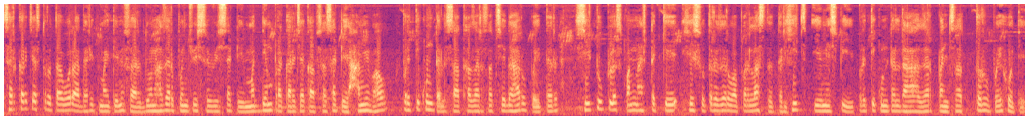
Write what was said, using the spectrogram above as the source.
सरकारच्या स्रोतावर आधारित माहितीनुसार दोन हजार पंचवीस सव्वीससाठी मध्यम प्रकारच्या कापसासाठी हमी भाव प्रति क्विंटल सात हजार सातशे दहा रुपये. तर सी टू प्लस पन्नास टक्के हे सूत्र जर वापरलं असतं तर हीच एम एस पी प्रति क्विंटल दहा हजार पंच्याहत्तर रुपये होते.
